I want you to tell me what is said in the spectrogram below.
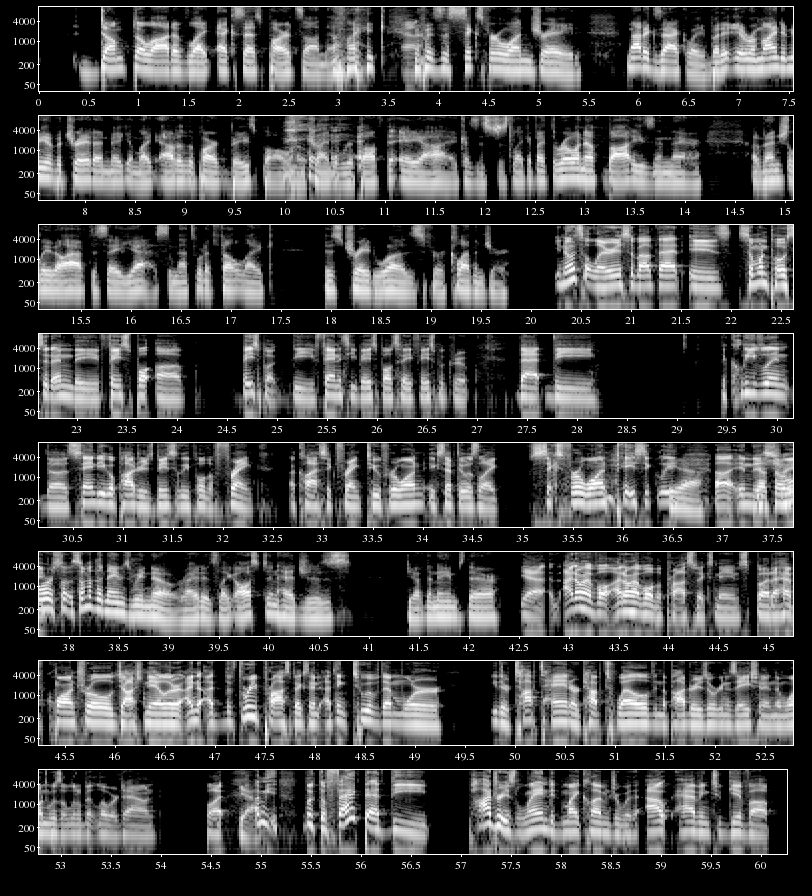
dumped a lot of like excess parts on them. Like Yeah. it was a six for one trade. Not exactly, but it, it reminded me of a trade I'm making like out of the park baseball when I'm trying to rip off the AI because it's just like if I throw enough bodies in there, eventually they'll have to say yes. And that's what it felt like this trade was for Clevinger. You know what's hilarious about that is someone posted in the Facebook, uh, Facebook, the Fantasy Baseball Today Facebook group, that the the Cleveland, the San Diego Padres basically pulled a Frank, a classic Frank two for one, except it was like six for one basically. Yeah. Uh, in Yeah, this so trade. so, some of the names we know, right? It's like Austin Hedges. Do you have the names there? Yeah, I don't have all I don't have all the prospects names, but I have Quantrill, Josh Naylor. I know I- the three prospects, and I think two of them were either top ten or top twelve in the Padres organization, and then one was a little bit lower down. But Yeah. I mean, look, the fact that the Padres landed Mike Clevinger without having to give up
